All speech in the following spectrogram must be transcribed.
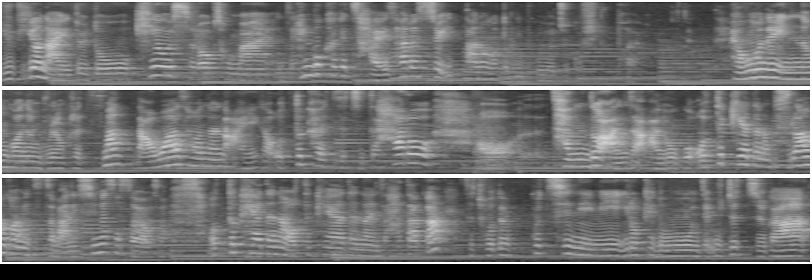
유기견 아이들도 키울수록 정말 이제 행복하게 잘 살 수 있다는 것도 많이 보여주고 싶어요. 네. 병원에 있는 거는 물론 그렇지만 나와서는 아이가 어떻게 할지 진짜 하루 어, 잠도 안 자 안 오고 어떻게 해야 되나 불안감이 진짜 많이 심했었어요. 그래서 어떻게 해야 되나 어떻게 해야 되나 이제 하다가 이제 조던 코치님이 이렇게 너무 이제 우쭈쭈가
